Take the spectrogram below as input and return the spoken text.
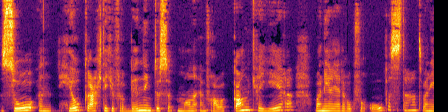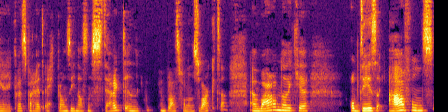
zo een heel krachtige verbinding tussen mannen en vrouwen kan creëren wanneer jij er ook voor open staat, wanneer je kwetsbaarheid echt kan zien als een sterkte in, plaats van een zwakte. En waarom dat ik je op deze avond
